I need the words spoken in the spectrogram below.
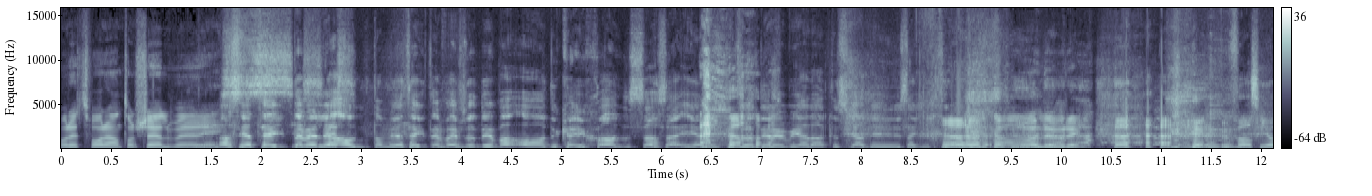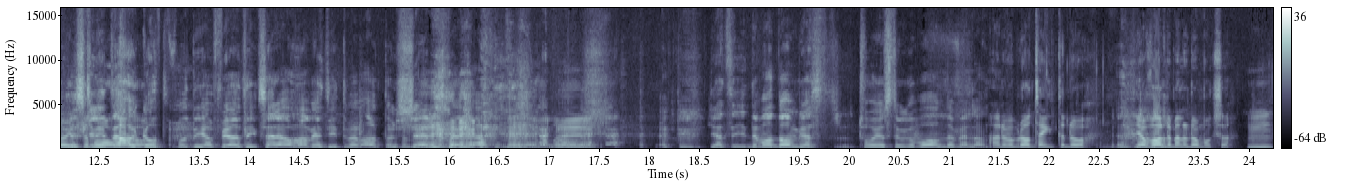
Och rätt svar är Anton Kjellberg. Yes. Alltså jag tänkte yes, välja yes. Anton, men jag tänkte eftersom du bara ja du kan ju chansa såhär Erik. Jag trodde du menade att du ska, ja, det är ju säkert Ja, det var luring. Hur fan ska jag Jag gissa skulle på inte ha gått på det för jag tänkte såhär, han vet inte vem Anton Kjellberg är. Nej. Jag, det var de jag, två jag stod och valde mellan. Ja, det var bra tänkt ändå. Jag valde mellan dem också. Mm.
